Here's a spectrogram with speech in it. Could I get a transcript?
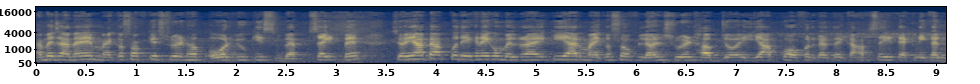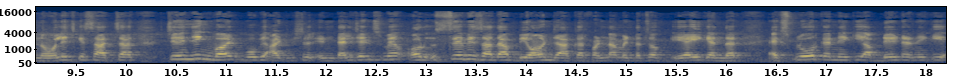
हमें जाना है माइक्रोसॉफ्ट के स्टूडेंट हब ओवरव्यू की इस वेबसाइट पे। सो so, यहाँ पे आपको देखने को मिल रहा है कि यार माइक्रोसॉफ्ट लर्न स्टूडेंट हब जो है ये आपको ऑफ़र करता है काफ़ी सही टेक्निकल नॉलेज के साथ साथ चेंजिंग वर्ल्ड वो भी आर्टिफिशियल इंटेलिजेंस में और उससे भी ज़्यादा बियॉन्ड जाकर फंडामेंटल्स ऑफ़ एआई के अंदर एक्सप्लोर करने की अपडेट करने की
